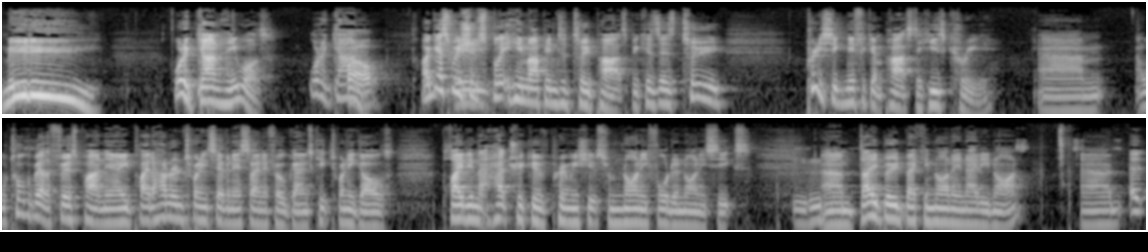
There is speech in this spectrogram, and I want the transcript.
Meady! What a gun he was. What a gun. Well, I guess we he- should split him up into two parts because there's two pretty significant parts to his career. Um, and we'll talk about the first part now. He played 127 SANFL games, kicked 20 goals, played in that hat trick of premierships from 94 to 96. Um, debuted back in 1989. Um, it,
